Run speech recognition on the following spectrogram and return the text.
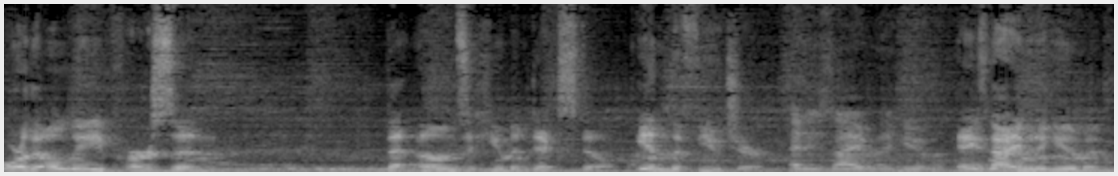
or the only person that owns a human dick still in the future. And he's not even a human. And he's not even a human.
